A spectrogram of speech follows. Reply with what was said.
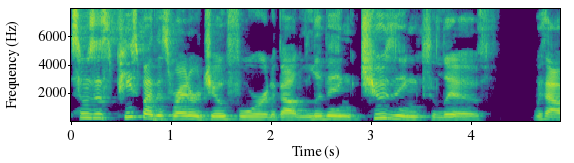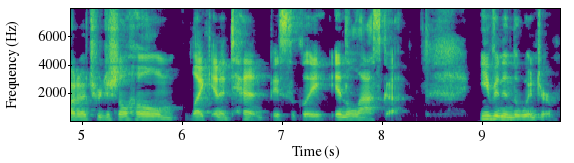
So, there's this piece by this writer, Joe Ford, about living, choosing to live without a traditional home, like in a tent, basically, in Alaska, even in the winter.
